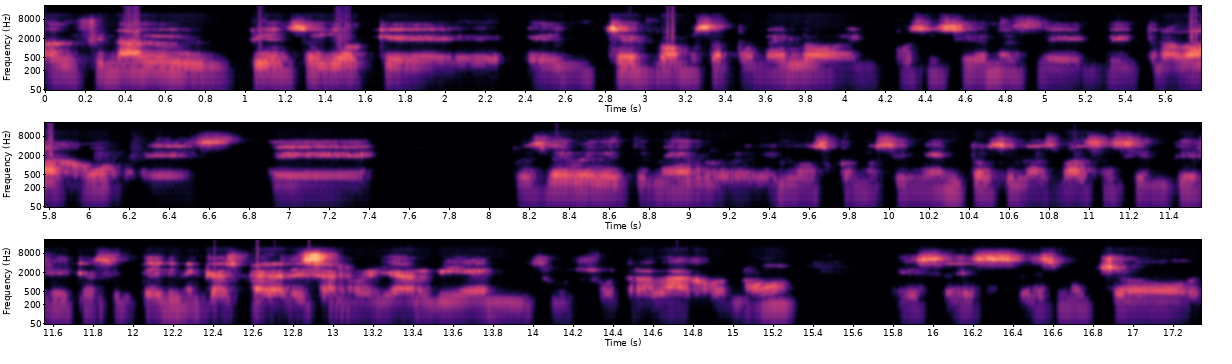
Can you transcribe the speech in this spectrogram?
al final pienso yo que el chef vamos a ponerlo en posiciones de, trabajo, este, pues debe de tener los conocimientos y las bases científicas y técnicas para desarrollar bien su, trabajo, ¿no? Es, es, mucho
